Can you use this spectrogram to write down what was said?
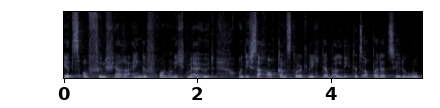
jetzt auf fünf Jahre eingefroren und nicht mehr erhöht. Und ich sage auch ganz deutlich, der Ball liegt jetzt auch bei der CDU.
